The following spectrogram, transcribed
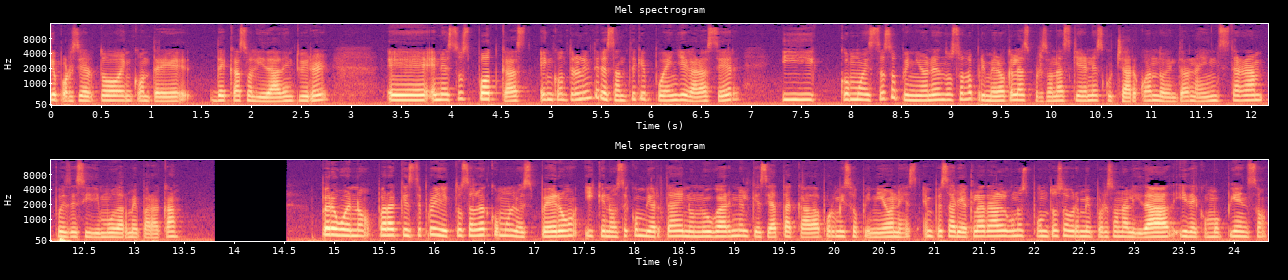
que por cierto encontré de casualidad en Twitter, eh, en estos podcasts encontré lo interesante que pueden llegar a ser y como estas opiniones no son lo primero que las personas quieren escuchar cuando entran a Instagram, pues decidí mudarme para acá. Pero bueno, para que este proyecto salga como lo espero y que no se convierta en un lugar en el que sea atacada por mis opiniones, empezaré a aclarar algunos puntos sobre mi personalidad y de cómo pienso,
